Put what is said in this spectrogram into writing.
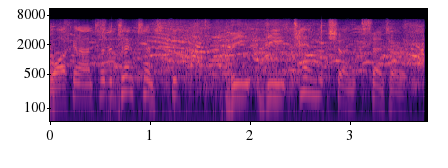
Walking onto the detention, the, the detention center.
